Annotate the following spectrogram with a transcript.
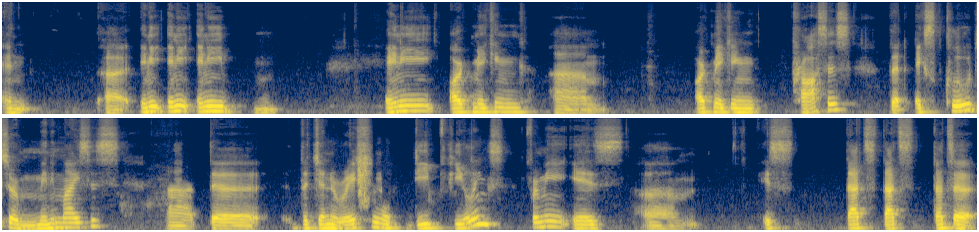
and uh, any any any any art making um, art making process that excludes or minimizes uh, the the generation of deep feelings for me is um, is that's that's that's a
